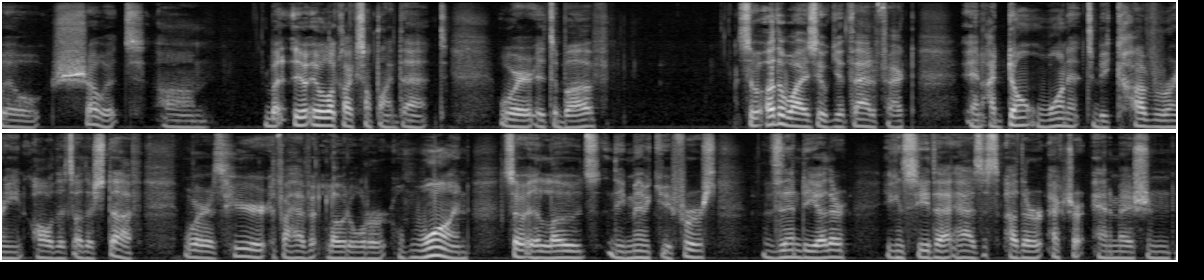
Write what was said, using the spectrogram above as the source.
will show it. Um, but it, will look like something like that where it's above. So otherwise you'll get that effect. And I don't want it to be covering all this other stuff. Whereas here, if I have it load order one, so it loads the Mimikyu first, then the other, you can see that has this other extra animation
